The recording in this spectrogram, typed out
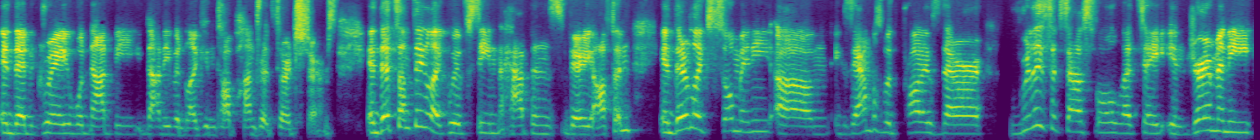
And then gray would not be not even like in top 100 search terms. And that's something like we've seen happens very often. And there are like so many um, examples with products that are really successful, let's say in Germany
